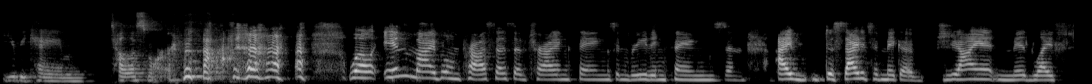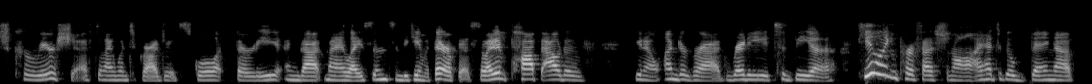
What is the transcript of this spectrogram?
you became tell us more. well, in my own process of trying things and reading things, and I decided to make a giant midlife career shift. And I went to graduate school at 30 and got my license and became a therapist. So I didn't pop out of you know undergrad ready to be a healing professional i had to go bang up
